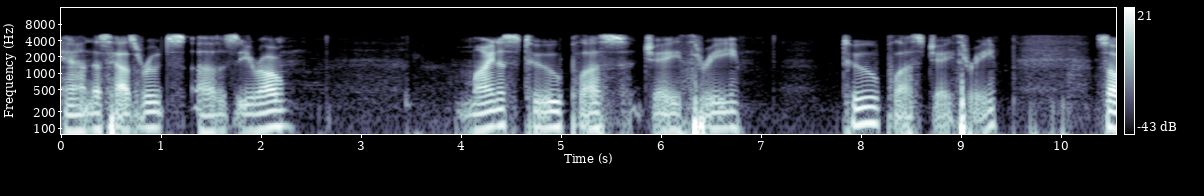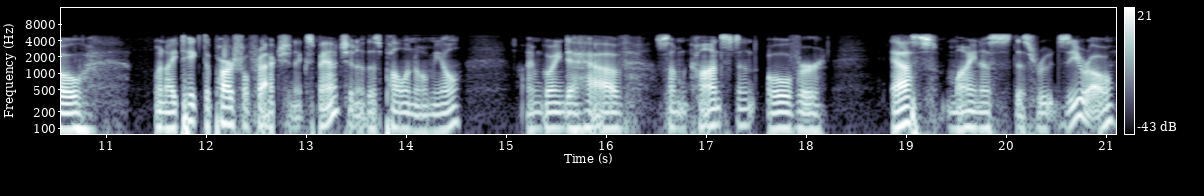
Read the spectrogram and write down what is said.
And this has roots of 0 minus 2 plus j3, 2 plus j3. So when I take the partial fraction expansion of this polynomial, I'm going to have some constant over s minus this root 0,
